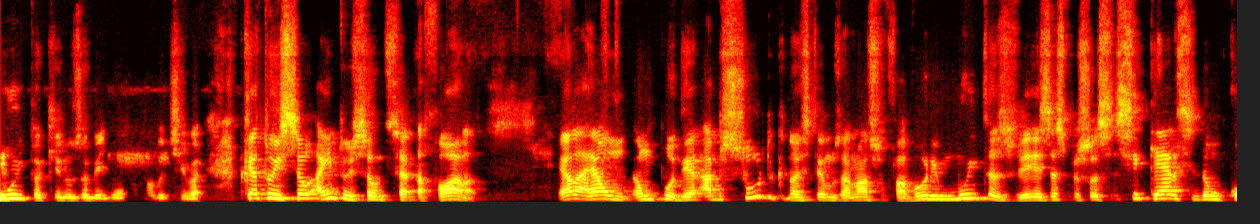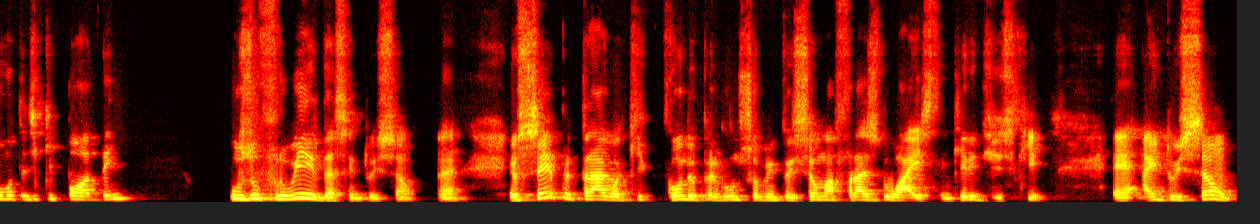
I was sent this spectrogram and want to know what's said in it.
muito aqui nos Obediência Produtiva. Porque a intuição, a intuição de certa forma, ela é um, é um poder absurdo que nós temos a nosso favor e muitas vezes as pessoas sequer se dão conta de que podem usufruir dessa intuição. Né? Eu sempre trago aqui, quando eu pergunto sobre intuição, uma frase do Einstein, que ele diz que é, a intuição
